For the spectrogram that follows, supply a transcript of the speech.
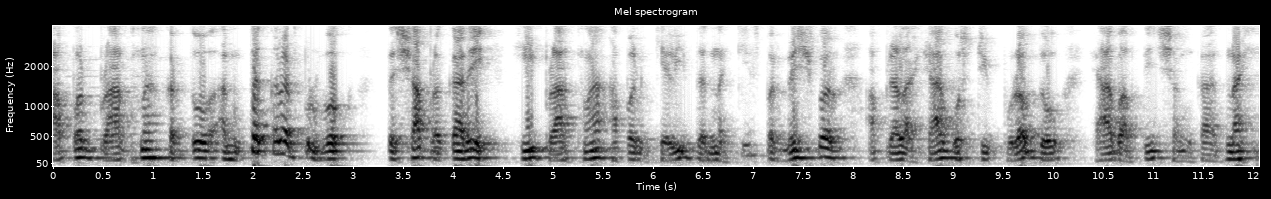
आपण प्रार्थना करतो अंतकरणपूर्वक तशा प्रकारे ही प्रार्थना आपण केली तर नक्कीच परमेश्वर आपल्याला ह्या गोष्टी पुरवतो ह्या बाबतीत शंका नाही.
